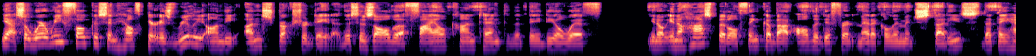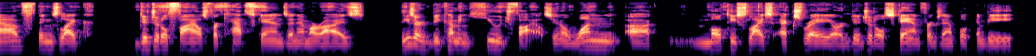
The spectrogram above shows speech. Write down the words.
Yeah, so where we focus in healthcare is really on the unstructured data. This is all the file content that they deal with. You know, in a hospital, think about all the different medical image studies that they have, things like digital files for CAT scans and MRIs. These are becoming huge files. You know, one uh, multi slice X ray or digital scan, for example, can be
